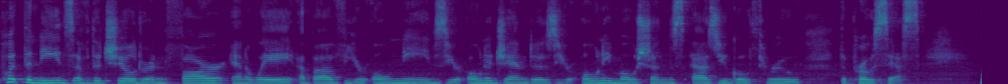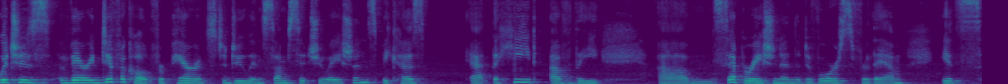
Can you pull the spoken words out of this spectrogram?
put the needs of the children far and away above your own needs, your own agendas, your own emotions as you go through the process which is very difficult for parents to do in some situations because at the heat of the um, separation and the divorce for them, it's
